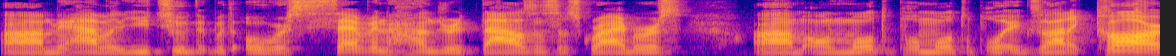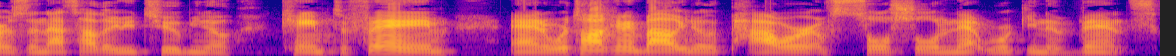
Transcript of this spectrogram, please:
Um, they have a YouTube with over 700,000 subscribers um, on multiple, multiple exotic cars. And that's how their YouTube, you know, came to fame. And we're talking about, you know, the power of social networking events.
